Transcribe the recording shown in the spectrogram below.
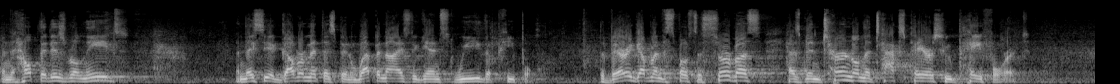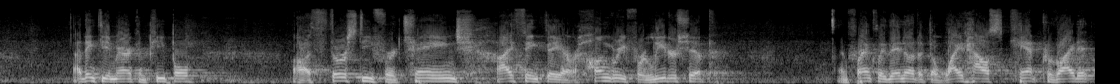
and the help that Israel needs and they see a government that's been weaponized against we, the people. The very government that's supposed to serve us has been turned on the taxpayers who pay for it. I think the American people are thirsty for change. I think they are hungry for leadership. And frankly, they know that the White House can't provide it.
